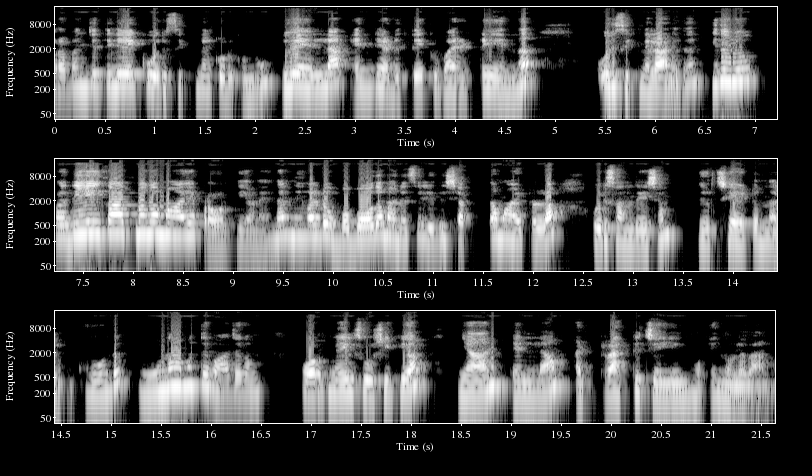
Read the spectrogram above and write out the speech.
പ്രപഞ്ചത്തിലേക്ക് ഒരു സിഗ്നൽ കൊടുക്കുന്നു. ഇവയെല്ലാം എന്റെ അടുത്തേക്ക് വരട്ടെ എന്ന് ഒരു സിഗ്നലാണിത് ഇതൊരു പ്രതീകാത്മകമായ പ്രവൃത്തിയാണ്. എന്നാൽ നിങ്ങളുടെ ഉപബോധ മനസ്സിൽ ഇത് ശക്തമായിട്ടുള്ള ഒരു സന്ദേശം തീർച്ചയായിട്ടും നൽകും. അതുകൊണ്ട് മൂന്നാമത്തെ വാചകം ഓർമ്മയിൽ സൂക്ഷിക്കുക. ഞാൻ എല്ലാം അട്രാക്ട് ചെയ്യുന്നു എന്നുള്ളതാണ്.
